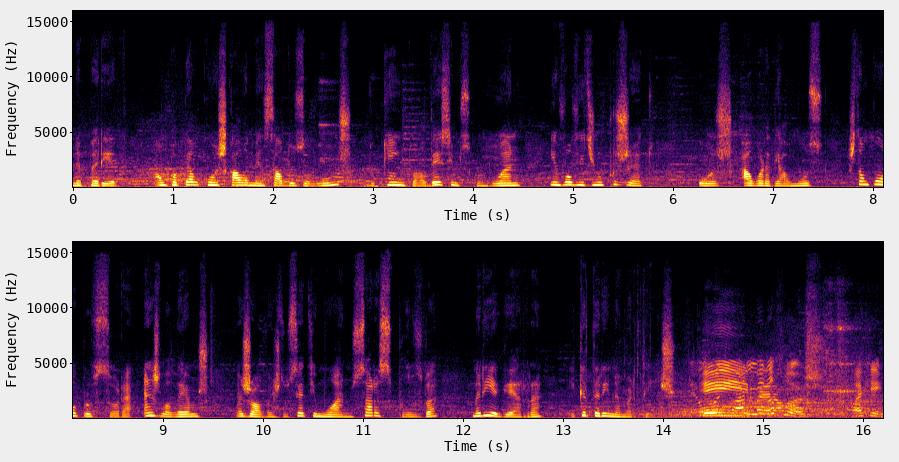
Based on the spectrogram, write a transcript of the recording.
Na parede há um papel com a escala mensal dos alunos, do 5 ao 12 ano, envolvidos no projeto. Hoje, à hora de almoço, estão com a professora Ângela Lemos, as jovens do sétimo ano Sara Sepúlveda, Maria Guerra e Catarina Martins. Ei, arroz. Aqui.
